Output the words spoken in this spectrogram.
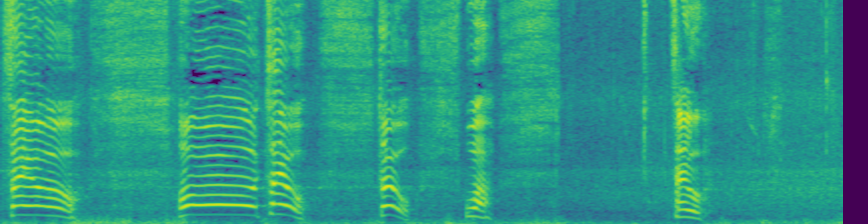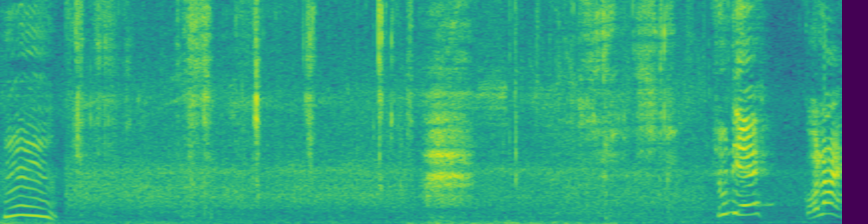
在哦，哦，在哦，在哦，哇，在哦，嗯，兄弟，过来，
